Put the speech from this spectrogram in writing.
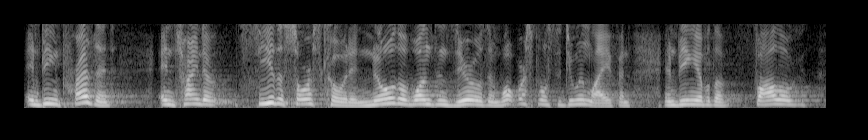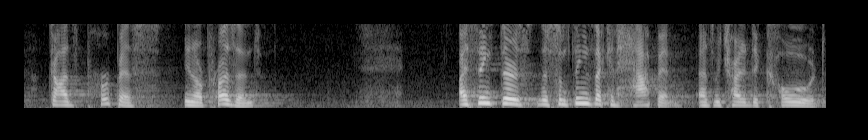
in being present and trying to see the source code and know the ones and zeros and what we're supposed to do in life and, and being able to follow God's purpose in our present, I think there's, there's some things that can happen as we try to decode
